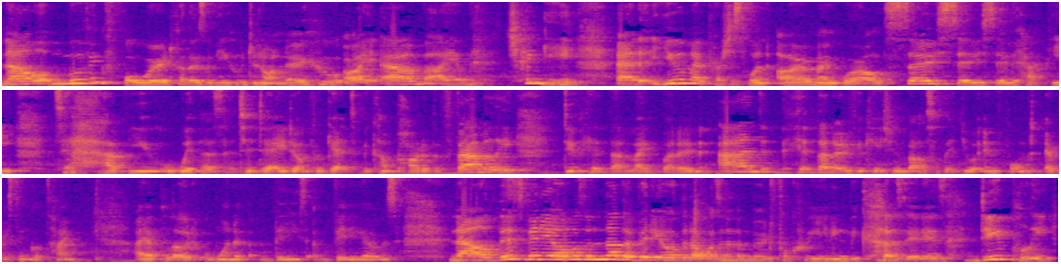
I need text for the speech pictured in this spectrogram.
Now, moving forward, for those of you who do not know who I am, I am Chengi, and you, my precious one, are my world. So, so, so happy to have you with us today. Don't forget to become part of the family do hit that like button and hit that notification bell so that you're informed every single time I upload one of these videos. Now this video was another video that I wasn't in the mood for creating because it is deeply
